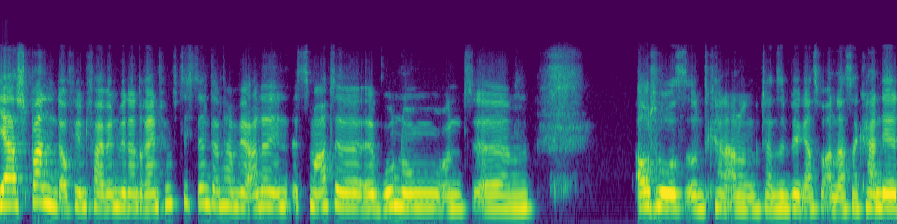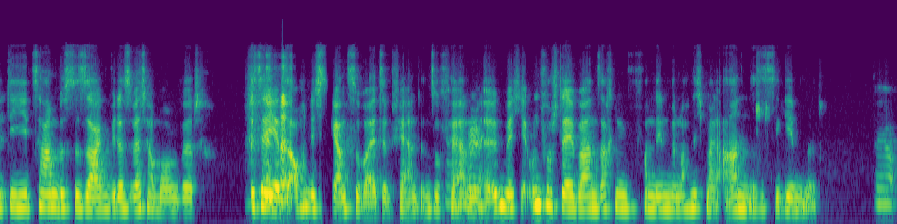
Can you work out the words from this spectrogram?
ja, spannend auf jeden Fall. Wenn wir dann 53 sind, dann haben wir alle in, smarte äh, Wohnungen und ähm, Autos und keine Ahnung, dann sind wir ganz woanders. Dann kann dir die Zahnbürste sagen, wie das Wetter morgen wird. Ist ja jetzt auch nicht ganz so weit entfernt. Insofern okay. irgendwelche unvorstellbaren Sachen, von denen wir noch nicht mal ahnen, dass es sie geben wird. Ja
